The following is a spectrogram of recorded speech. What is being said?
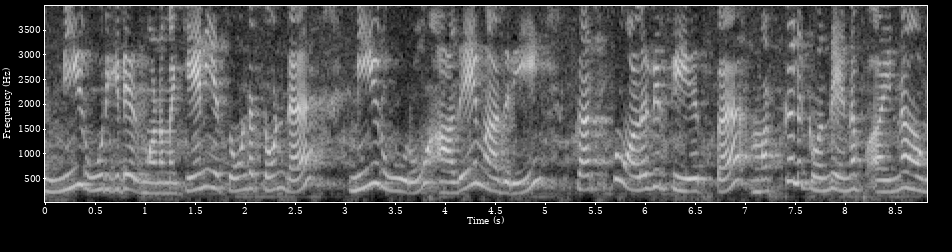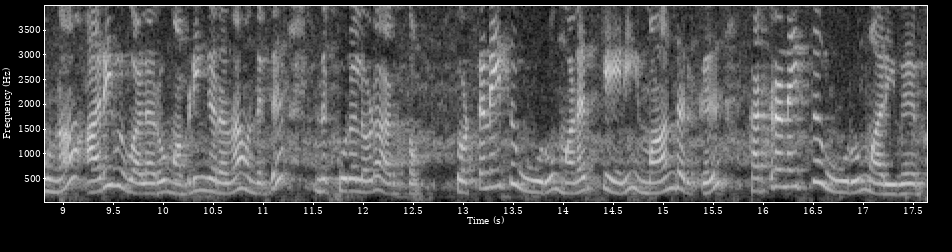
நீர் ஊறிக்கிட்டே இருக்குமா? நம்ம கேணியை தோண்ட தோண்ட நீர் ஊறும். அதே மாதிரி கற்கும் அளவிற்கு ஏற்ப மக்களுக்கு வந்து என்ன என்ன ஆகும்னா அறிவு வளரும் அப்படிங்கிறதான் வந்துட்டு இந்த குறளோட அர்த்தம். தொட்டனைத்து ஊரும் மணற்கேணி மாந்தர்க்கு கற்றனைத்து ஊரும் அறிவு.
